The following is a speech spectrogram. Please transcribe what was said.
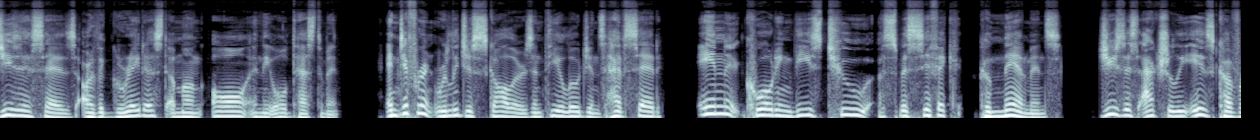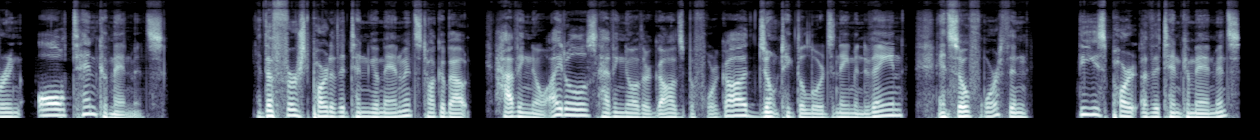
Jesus says are the greatest among all in the Old Testament. And different religious scholars and theologians have said, in quoting these two specific commandments, Jesus actually is covering all 10 commandments. The first part of the Ten Commandments talk about having no idols, having no other gods before God, don't take the Lord's name in vain, and so forth. And these part of the Ten Commandments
